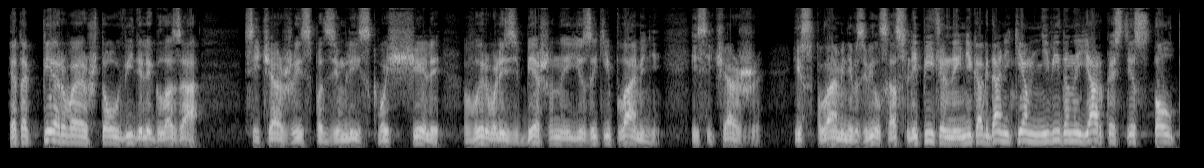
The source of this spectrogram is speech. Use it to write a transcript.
это первое, что увидели глаза. Сейчас же из-под земли, сквозь щели, вырвались бешеные языки пламени. И сейчас же из пламени взвился ослепительный, никогда никем не виданной яркости столб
